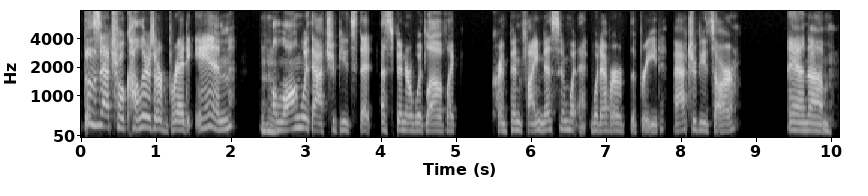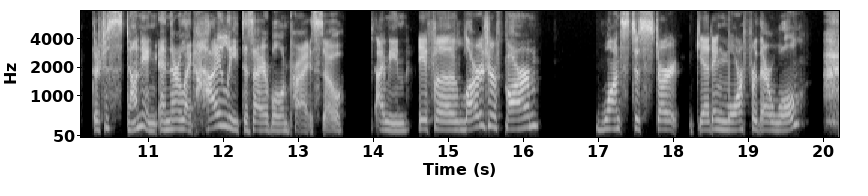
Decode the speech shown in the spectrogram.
those natural colors are bred in Mhm. along with attributes that a spinner would love, like crimp and fineness and what whatever the breed attributes are. And um, they're just stunning and they're like highly desirable and prized. So, I mean, if a larger farm wants to start getting more for their wool,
